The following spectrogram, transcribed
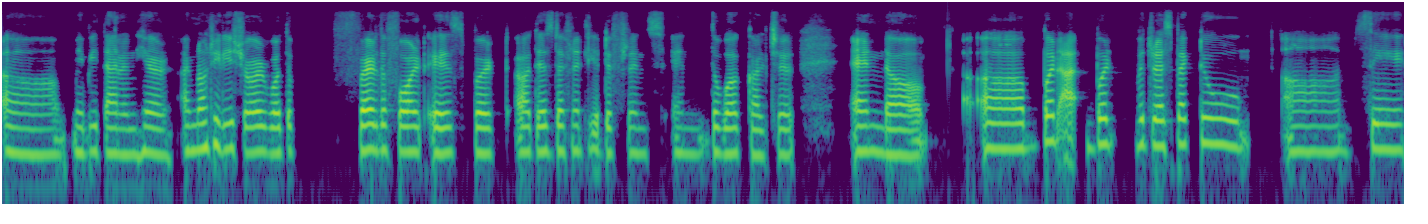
uh, maybe than in here. I'm not really sure what the where the fault is, but uh, there's definitely a difference in the work culture. And uh, uh, but I, but with respect to uh, say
